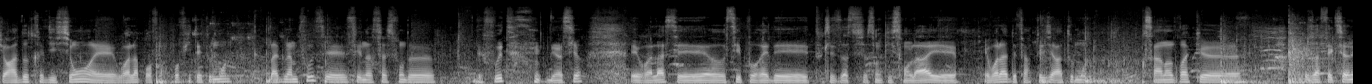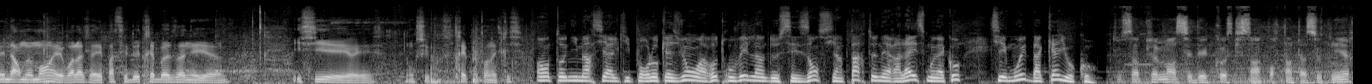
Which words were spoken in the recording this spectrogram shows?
qu'il y aura d'autres éditions et voilà pour faire profiter tout le monde. Bah, Glam c'est une association de, de foot, bien sûr. Et voilà, c'est aussi pour aider toutes les associations qui sont là et, voilà, de faire plaisir à tout le monde. C'est un endroit que, j'affectionne énormément et voilà, j'avais passé deux très bonnes années euh, ici et donc je suis très content d'être ici. Anthony Martial qui pour l'occasion a retrouvé l'un de ses anciens partenaires à l'AS Monaco, Thiemoué Bakayoko. Tout simplement, c'est des causes qui sont importantes à soutenir.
